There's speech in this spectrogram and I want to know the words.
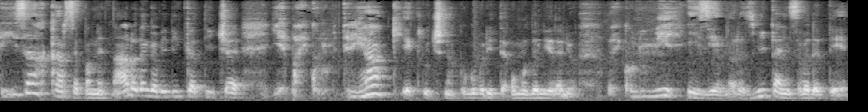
analizah, kar se pa mednarodnega vidika tiče, je pa ekonometrija, ki je ključna, ko govorite o modeliranju. V ekonomiji je izjemno razvita in seveda te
